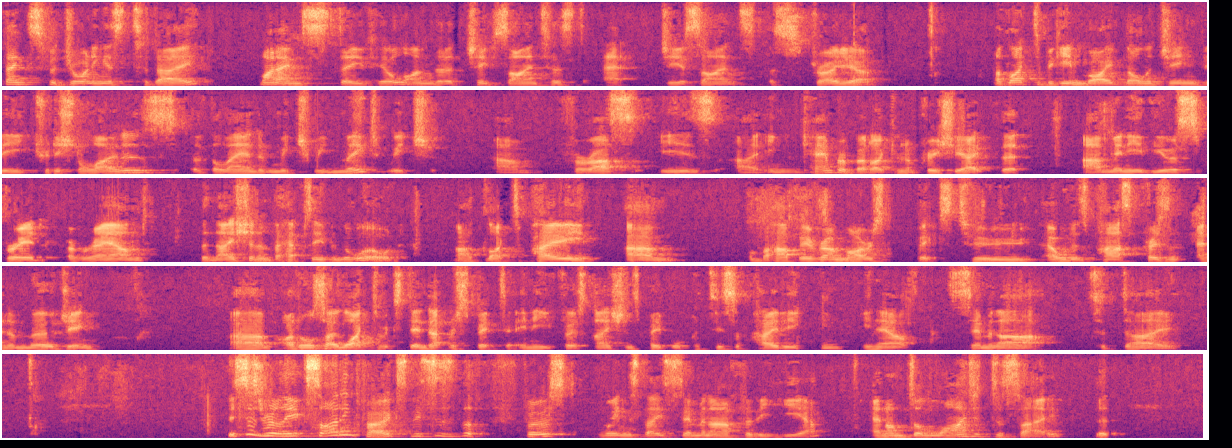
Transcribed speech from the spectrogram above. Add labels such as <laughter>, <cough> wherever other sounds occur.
Thanks for joining us today. My name's Steve Hill. I'm the Chief Scientist at Geoscience Australia. I'd like to begin by acknowledging the traditional owners of the land in which we meet, which um, for us is uh, in Canberra, but I can appreciate that uh, many of you are spread around the nation and perhaps even the world. I'd like to pay, um, on behalf of everyone, my respects to elders past, present and emerging. Um, I'd also like to extend that respect to any First Nations people participating in, in our seminar today. This is really exciting, folks. This is the first Wednesday seminar for the year, and I'm delighted to say that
